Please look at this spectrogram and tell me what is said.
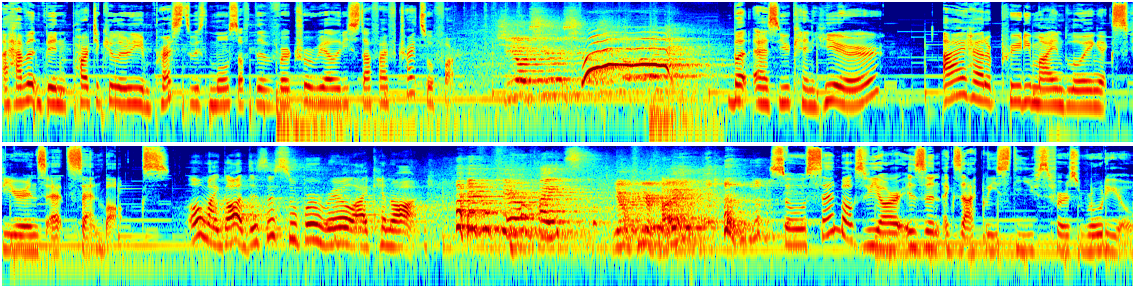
I haven't been particularly impressed with most of the virtual reality stuff I've tried so far. But as you can hear, I had a pretty mind blowing experience at Sandbox. Oh my god, this is super real. I cannot. I have a fear of heights. You have fear of heights? So, Sandbox VR isn't exactly Steve's first rodeo.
